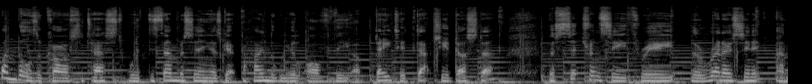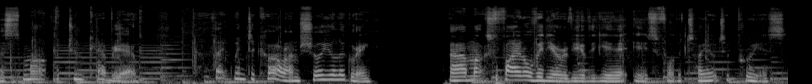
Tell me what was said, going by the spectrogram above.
bundles of cars to test, with December seeing us get behind the wheel of the updated Dacia Duster, the Citroen C3, the Renault Scenic, and the Smart 2 Cabrio. Perfect winter car, I'm sure you'll agree. Uh, Mark's final video review of the year is for the Toyota Prius.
